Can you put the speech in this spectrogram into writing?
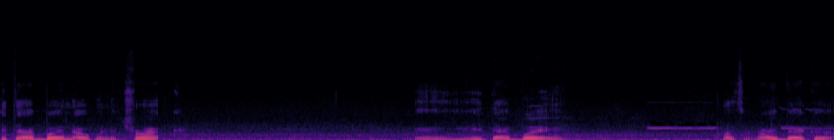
Hit that button, open the trunk. And you hit that button, press it right back up.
